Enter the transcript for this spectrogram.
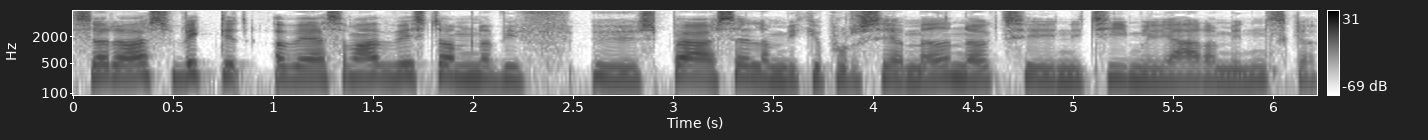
så er det også vigtigt at være så meget bevidst om, når vi øh, spørger os selv, om vi kan producere mad nok til 10 milliarder mennesker.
